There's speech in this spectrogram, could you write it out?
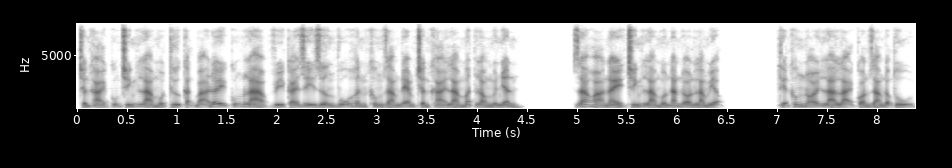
trần khải cũng chính là một thứ cặn bã đây cũng là vì cái gì dương vũ hân không dám đem trần khải làm mất lòng nguyên nhân. Gia hỏa này chính là muốn ăn đòn làm miệng. Thiện không nói là lại còn dám động thủ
